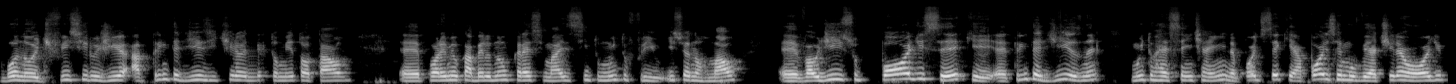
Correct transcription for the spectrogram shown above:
Boa noite. Fiz cirurgia há 30 dias de tiroidectomia total é, porém meu cabelo não cresce mais e sinto muito frio. Isso é normal? É, Valdir, isso pode ser que é, 30 dias, né? Muito recente ainda, pode ser que após remover a tireoide,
